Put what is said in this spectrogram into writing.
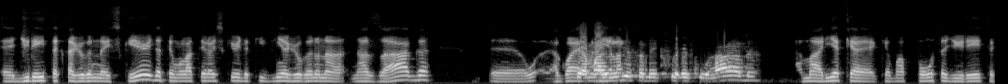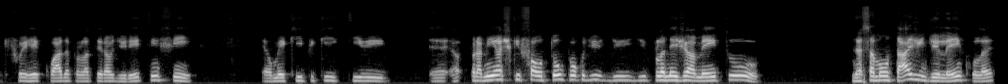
é, direita que tá jogando na esquerda, tem uma lateral esquerda que vinha jogando na, na zaga. É, agora, tem a Maria ela, também que foi recuada. A Maria, que é, que é uma ponta direita, que foi recuada para lateral direita, enfim. É uma equipe que, que é, para mim, acho que faltou um pouco de, de, de, planejamento nessa montagem de elenco, né?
